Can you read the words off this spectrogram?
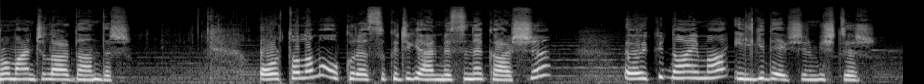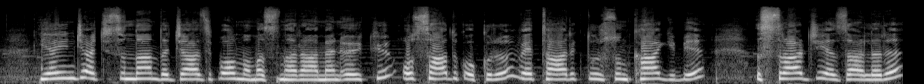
romancılardandır. Ortalama okura sıkıcı gelmesine karşı öykü daima ilgi devşirmiştir. Yayıncı açısından da cazip olmamasına rağmen öykü o sadık okuru ve Tarık Dursun K gibi ısrarcı yazarları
